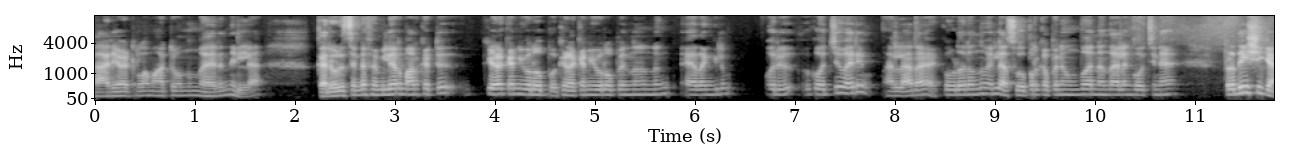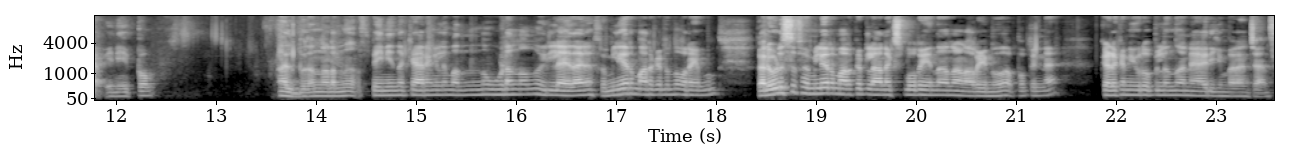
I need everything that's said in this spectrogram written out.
കാര്യമായിട്ടുള്ള മാറ്റമൊന്നും വരുന്നില്ല. കരോലിസിന്റെ ഫെമിലിയർ മാർക്കറ്റ് കിഴക്കൻ യൂറോപ്പ് കിഴക്കൻ യൂറോപ്പിൽ നിന്നും ഏതെങ്കിലും ഒരു കോച്ച് വരും. അല്ലാതെ കൂടുതലൊന്നും ഇല്ല സൂപ്പർ കപ്പിന് മുമ്പ് തന്നെ എന്തായാലും കോച്ചിനെ പ്രതീക്ഷിക്കാം. ഇനിയിപ്പം അത്ഭുതം നടന്ന് സ്പെയിനിൽ നിന്നൊക്കെ ആരെങ്കിലും വന്നുകൂടെന്നൊന്നും ഇല്ല. ഏതായാലും ഫെമിലിയർ മാർക്കറ്റ് എന്ന് പറയുമ്പം കരോളിസ് ഫെമിലിയർ മാർക്കറ്റിലാണ് എക്സ്പ്ലോർ ചെയ്യുന്നതെന്നാണ് അറിയുന്നത്. അപ്പോൾ പിന്നെ കിഴക്കൻ യൂറോപ്പിൽ നിന്ന് തന്നെ ആയിരിക്കും വരാൻ ചാൻസ്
